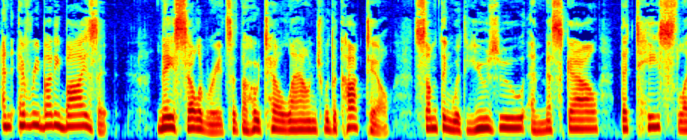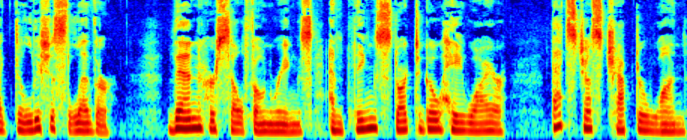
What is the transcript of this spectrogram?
and everybody buys it. May celebrates at the hotel lounge with a cocktail, something with yuzu and mezcal that tastes like delicious leather. Then her cell phone rings and things start to go haywire. That's just chapter one.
